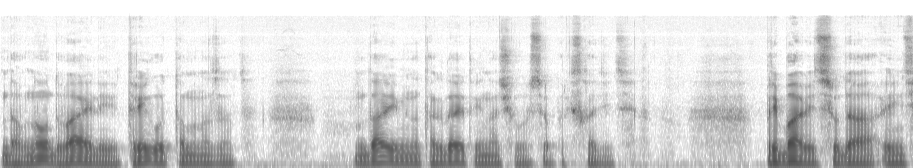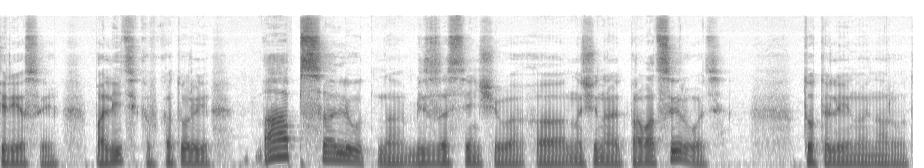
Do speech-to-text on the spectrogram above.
давно, два или три года тому назад – да, именно тогда это и начало все происходить. Прибавить сюда интересы политиков, которые абсолютно беззастенчиво э, начинают провоцировать тот или иной народ,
